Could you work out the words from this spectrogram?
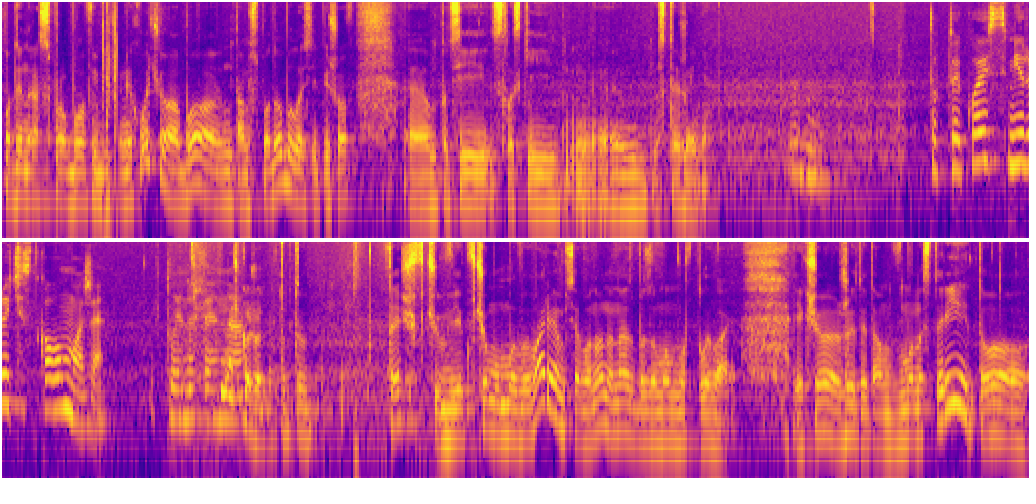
Один раз спробував і більше не хочу, або ну, там сподобалось і пішов е, по цій слизькій е, стежині. Тобто, якоюсь мірою частково може вплинути Ну, на ж кажу, тобто. Те, в чому ми виварюємося, воно на нас безумовно впливає. Якщо жити там в монастирі, то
